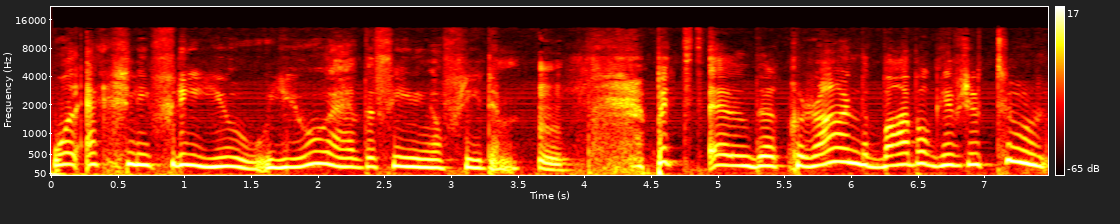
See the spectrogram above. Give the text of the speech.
will actually free you. You have the feeling of freedom. But uh, the Quran, the Bible, gives you two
